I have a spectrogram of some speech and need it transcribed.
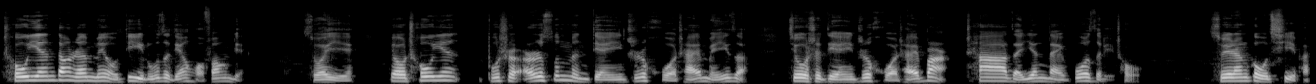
抽烟当然没有地炉子点火方便，所以要抽烟，不是儿孙们点一支火柴煤子。就是点一支火柴棒，插在烟袋锅子里抽，虽然够气派，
